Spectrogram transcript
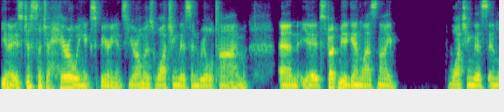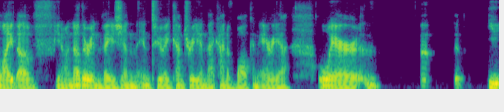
you know, it's just such a harrowing experience. You're almost watching this in real time. And, you know, it struck me again last night watching this in light of, you know, another invasion into a country in that kind of Balkan area where you,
